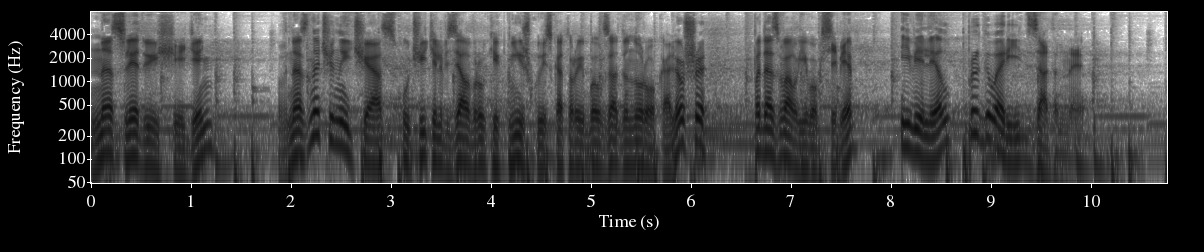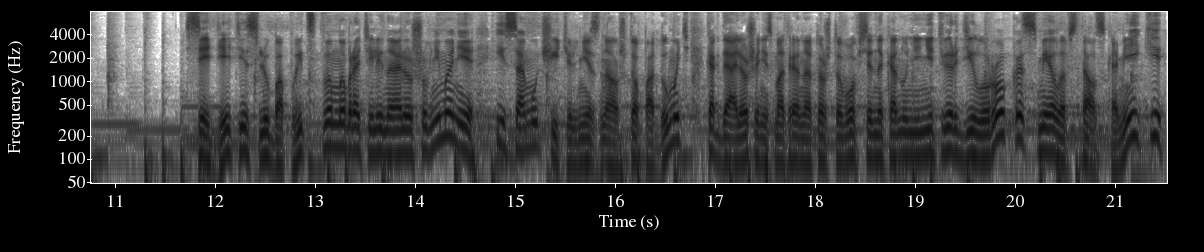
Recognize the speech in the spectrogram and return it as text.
На следующий день, в назначенный час, учитель взял в руки книжку, из которой был задан урок Алёше, подозвал его к себе и велел проговорить заданное. Все дети с любопытством обратили на Алешу внимание, и сам учитель не знал, что подумать, когда Алеша, несмотря на то, что вовсе накануне не твердил урока, смело встал с скамейки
